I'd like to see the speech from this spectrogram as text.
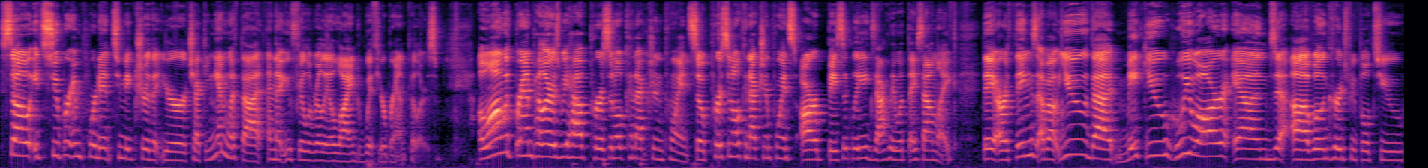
So it's super important to make sure that you're checking in with that and that you feel really aligned with your brand pillars along with brand pillars we have personal connection points so personal connection points are basically exactly what they sound like they are things about you that make you who you are and uh, will encourage people to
